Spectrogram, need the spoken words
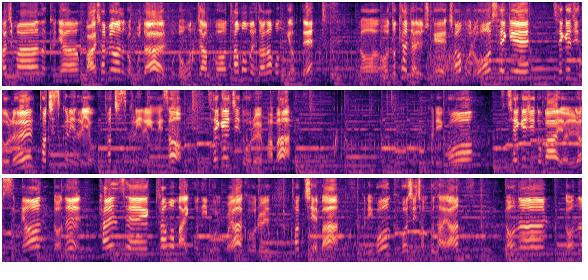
하지만 그냥 말 설명하는 것보다 너 혼자 한번 탐험을 떠나보는 게 어때? 어, 어떻게 하는지 알려줄게. 처음으로 세계 세계 지도를 터치 스크린을 이용 터치 스크린을 이용해서 세계 지도를 봐봐. 그리고 세계 지도가 열렸으면 너는 파란색 탐험 아이콘이 보일 거야. 그거를 터치해봐. 그리고 그것이 전부 다야. 너는 너는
